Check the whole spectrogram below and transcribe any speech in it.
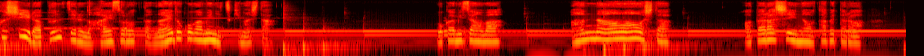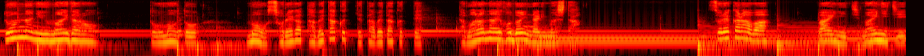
美しいラプンツェルの生え揃った苗床が目につきました。おかみさんは、あんな青々した新しい菜を食べたらどんなにうまいだろうと思うと、もうそれが食べたくって食べたくってたまらないほどになりました。それからは毎日毎日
